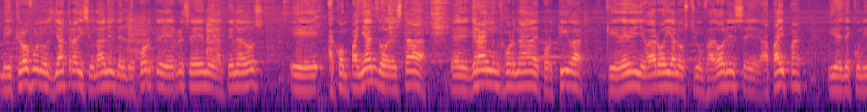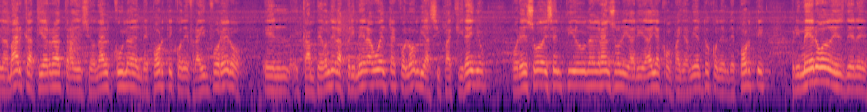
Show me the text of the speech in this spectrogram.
micrófonos ya tradicionales del deporte de RCN Antena 2, acompañando esta gran jornada deportiva que debe llevar hoy a los triunfadores eh, a Paipa y desde Cundinamarca, tierra tradicional, cuna del deporte, con Efraín Forero, el campeón de la primera vuelta Colombia, zipaquireño. Por eso he sentido una gran solidaridad y acompañamiento con el deporte, primero desde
